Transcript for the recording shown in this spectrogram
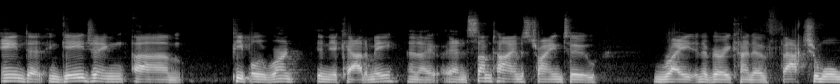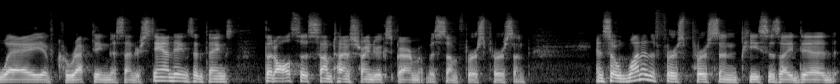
aimed at engaging um, people who weren't in the academy, and I and sometimes trying to write in a very kind of factual way of correcting misunderstandings and things, but also sometimes trying to experiment with some first person. And so one of the first person pieces I did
